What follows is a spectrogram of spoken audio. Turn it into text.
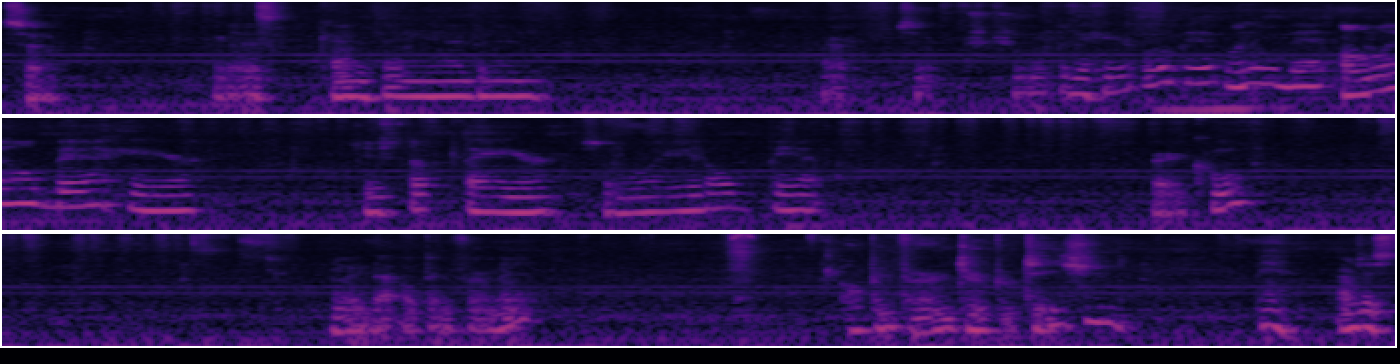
So we got this kind of thing happening. Alright, so a little bit of hair, a little bit, a little bit, a little bit hair. Just up there. So a little bit. Very cool. Leave that open for a minute. Open for interpretation. Man, I'm just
